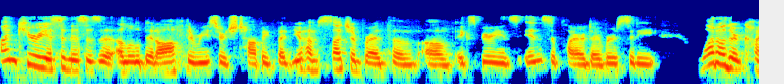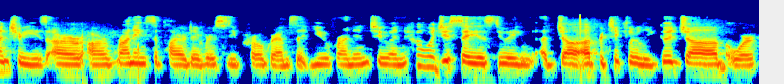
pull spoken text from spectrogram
I'm curious, and this is a, a, little bit off the research topic, but you have such a breadth of, of experience in supplier diversity. What other countries are, are running supplier diversity programs that you've run into, and who would you say is doing a job, a particularly good job, or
